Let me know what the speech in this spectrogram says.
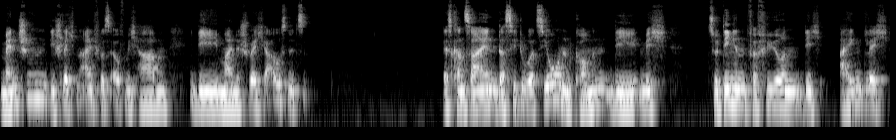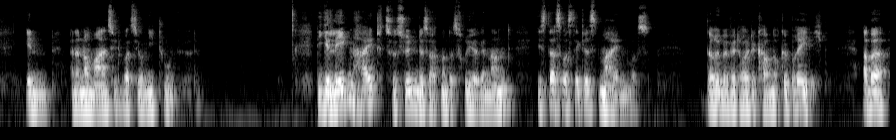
Menschen, die schlechten Einfluss auf mich haben, die meine Schwäche ausnützen. Es kann sein, dass Situationen kommen, die mich zu Dingen verführen, die ich eigentlich in einer normalen Situation nie tun würde. Die Gelegenheit zur Sünde, so hat man das früher genannt, ist das, was der Christ meiden muss. Darüber wird heute kaum noch gepredigt. Aber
